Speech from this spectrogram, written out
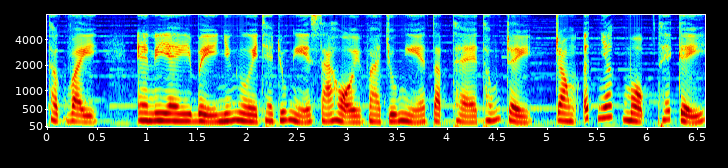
Thật vậy, NEA bị những người theo chủ nghĩa xã hội và chủ nghĩa tập thể thống trị trong ít nhất một thế kỷ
